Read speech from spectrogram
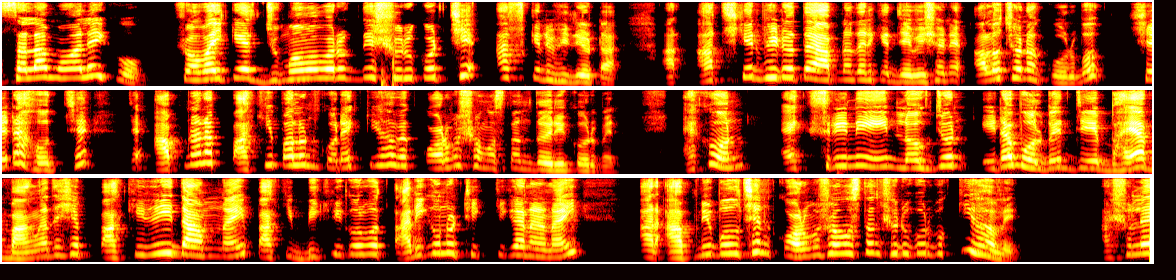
আসসালামু আলাইকুম। সবাইকে জুমা মোবারক দিয়ে শুরু করছি আজকের ভিডিওটা। আর আজকের ভিডিওতে আপনাদেরকে যে বিষয় নিয়ে আলোচনা করব, সেটা হচ্ছে যে আপনারা পাখি পালন করে কীভাবে কর্মসংস্থান তৈরি করবেন। এখন এক শ্রেণি লোকজন এটা বলবে যে, ভাইয়া, বাংলাদেশে পাখিরই দাম নাই, পাখি বিক্রি করব তারই কোনো ঠিক ঠিকানা নাই। আর আপনি বলছেন কর্মসংস্থান শুরু করব কীভাবে? আসলে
